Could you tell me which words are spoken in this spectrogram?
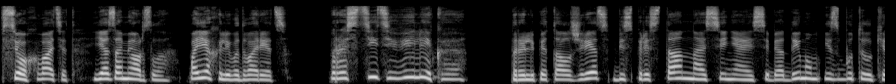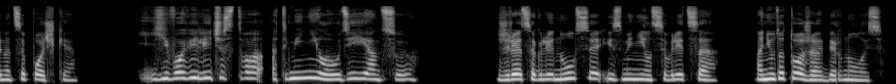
«Все, хватит, я замерзла. Поехали во дворец». «Простите, великая», — пролепетал жрец, беспрестанно осеняя себя дымом из бутылки на цепочке. «Его Величество отменило аудиенцию». Жрец оглянулся, изменился в лице. Анюта тоже обернулась.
